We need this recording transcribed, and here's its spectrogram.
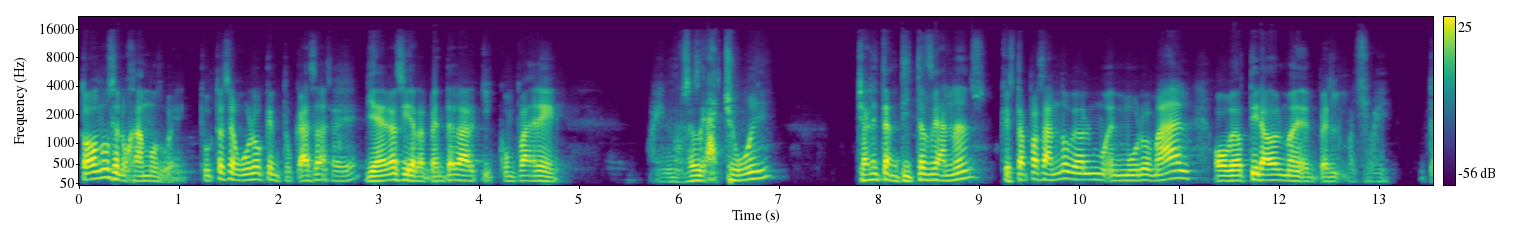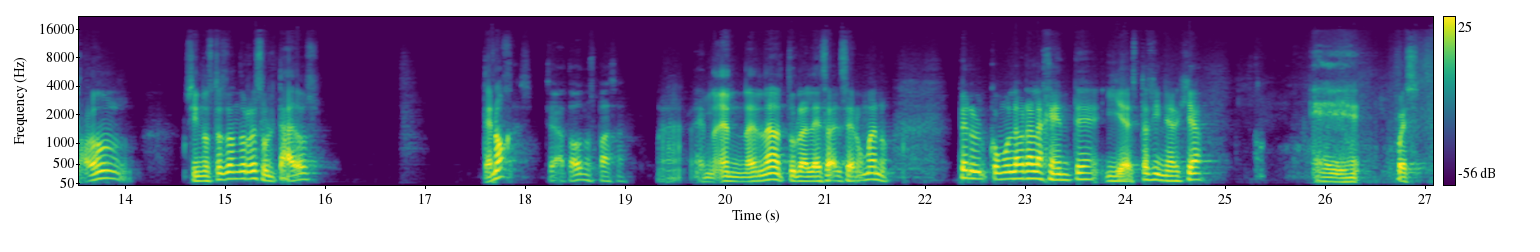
todos nos enojamos, güey. Tú te aseguro que en tu casa llegas y de repente la arqui, compadre, güey, no seas gacho, güey. Échale tantitas ganas. ¿Qué está pasando? Veo el, muro mal o veo tirado el... Pues, güey, todo. Si no estás dando resultados, te enojas. O sea, a todos nos pasa. Ah, en, la naturaleza del ser humano. Pero cómo le habla a la gente y esta sinergia eh, pues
